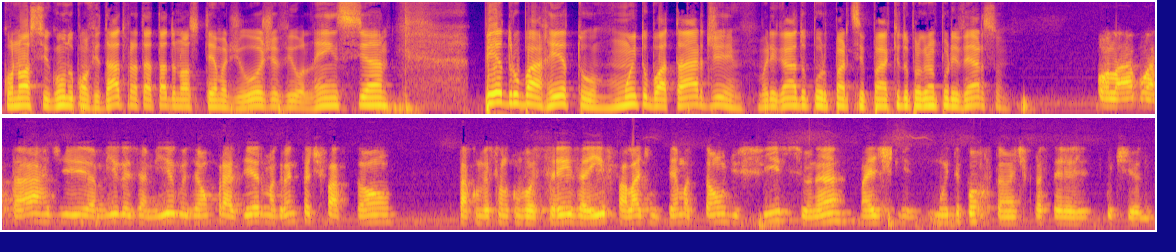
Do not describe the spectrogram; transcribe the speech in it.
com o nosso segundo convidado para tratar do nosso tema de hoje, violência. Pedro Barreto, muito boa tarde. Obrigado por participar aqui do programa Universo. Olá, boa tarde, amigas e amigos. É um prazer, uma grande satisfação estar conversando com vocês aí, falar de um tema tão difícil, né? Mas muito importante para ser discutido.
